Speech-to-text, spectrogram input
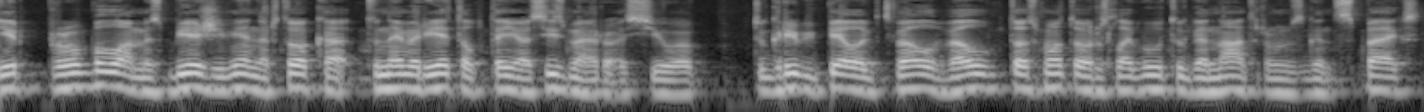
ir problēmas bieži vien ar to, ka tu nevari ietilpt tajos izmēros, jo tu gribi pielikt vēl, vēl tos motorus, lai būtu gan ātrums, gan spēks.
